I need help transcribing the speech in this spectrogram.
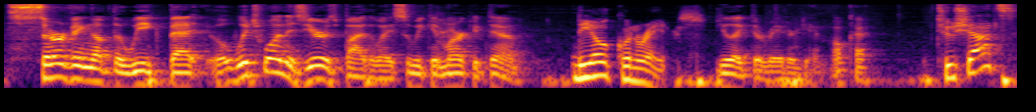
serving of the week bet. Which one is yours, by the way, so we can mark it down? The Oakland Raiders. You like the Raider game? Okay. Two shots.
